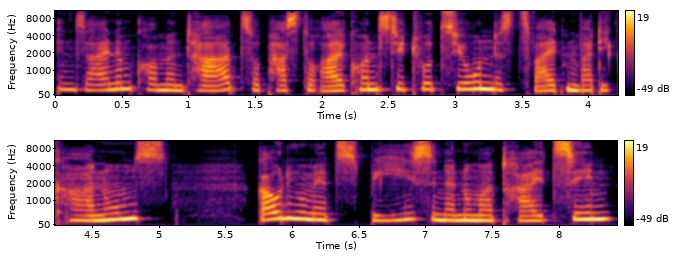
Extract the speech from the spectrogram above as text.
In seinem Kommentar zur Pastoralkonstitution des Zweiten Vatikanums Gaudium et Spes in der Nummer 13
